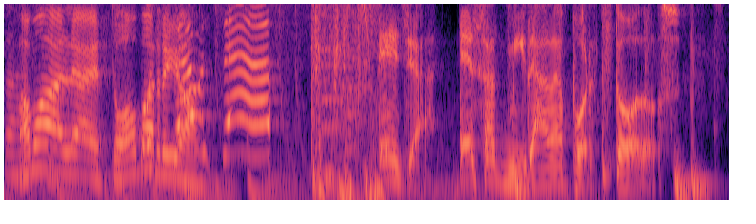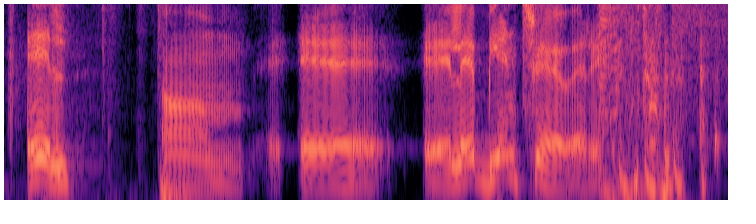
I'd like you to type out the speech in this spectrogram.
Vamos así. a darle a esto, vamos para What's arriba. up, what's up? Ella es admirada por todos. Él, um, eh, él es bien chévere.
